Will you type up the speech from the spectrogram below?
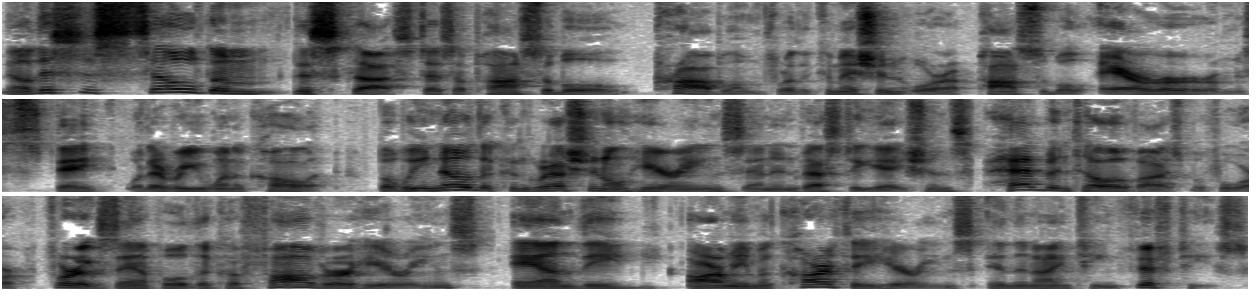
Now, this is seldom discussed as a possible problem for the Commission or a possible error or mistake, whatever you want to call it. But we know that congressional hearings and investigations had been televised before. For example, the Kefauver hearings and the Army McCarthy hearings in the 1950s.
